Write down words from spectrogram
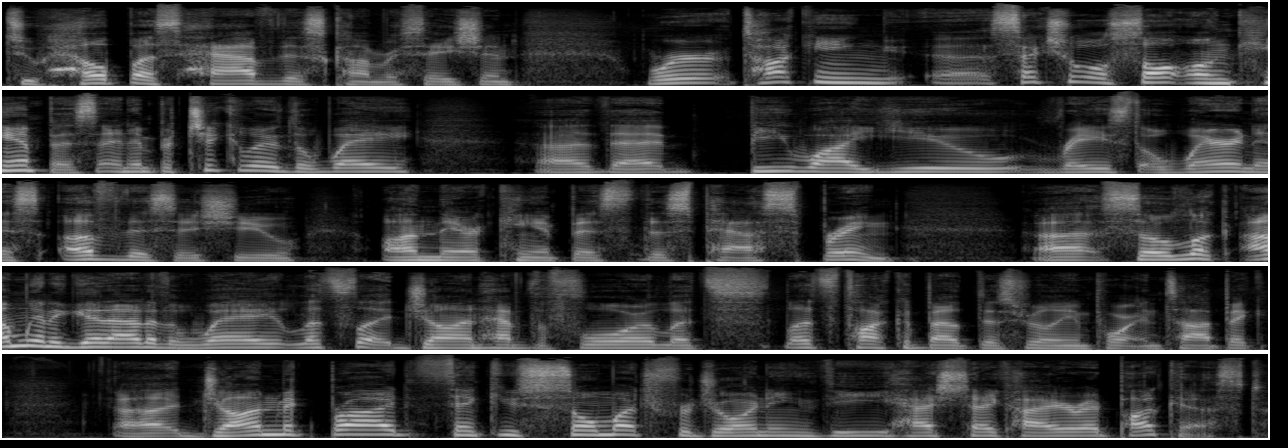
to help us have this conversation. We're talking uh, sexual assault on campus, and in particular, the way uh, that BYU raised awareness of this issue on their campus this past spring. Uh, so look, I'm going to get out of the way. Let's let John have the floor. Let's let's talk about this really important topic. Uh, John McBride, thank you so much for joining the hashtag Higher Ed podcast.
